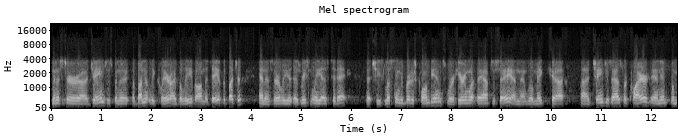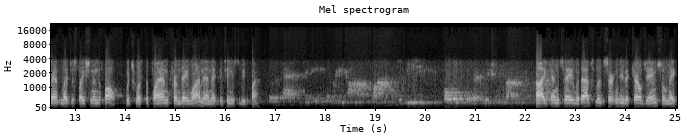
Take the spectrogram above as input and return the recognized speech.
Minister uh, James has been abundantly clear, I believe, on the day of the budget and as early as recently as today, that she's listening to British Columbians. We're hearing what they have to say, and then we'll make uh, uh, changes as required and implement legislation in the fall, which was the plan from day one, and it continues to be the plan. I can say with absolute certainty that Carole James will make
